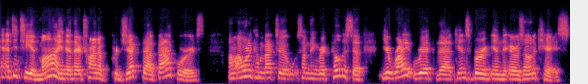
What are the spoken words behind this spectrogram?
entity in mind and they're trying to project that backwards. Um, I want to come back to something Rick Pildes said. You're right, Rick, that Ginsburg in the Arizona case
